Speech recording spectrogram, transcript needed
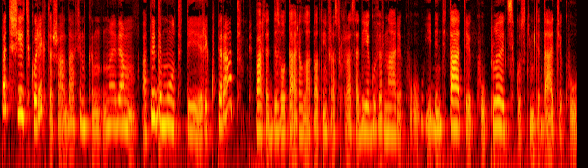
poate și este corect așa, da, fiindcă noi aveam atât de mult de recuperat pe partea de dezvoltare la toată infrastructura asta de e-guvernare cu identitate, cu plăți, cu schimb de date, cu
